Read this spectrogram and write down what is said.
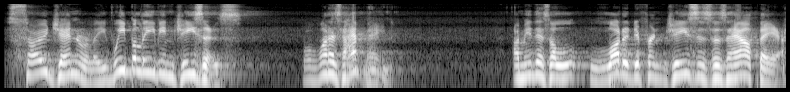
so generally. We believe in Jesus. Well, what does that mean? I mean, there's a lot of different Jesuses out there,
